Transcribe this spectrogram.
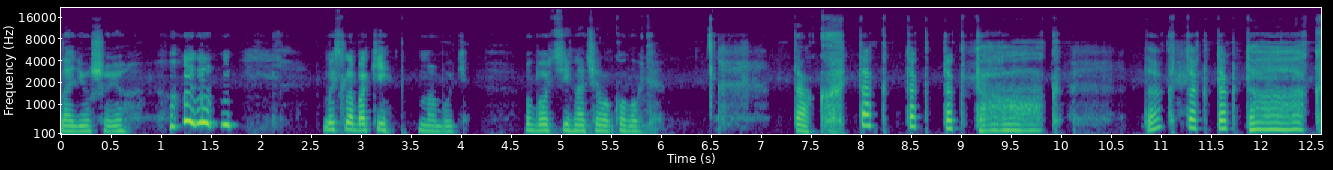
Надюшею. Ми слабаки, мабуть. У боці почало колоти. Так, так, так, так, так. Так, так, так, так.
